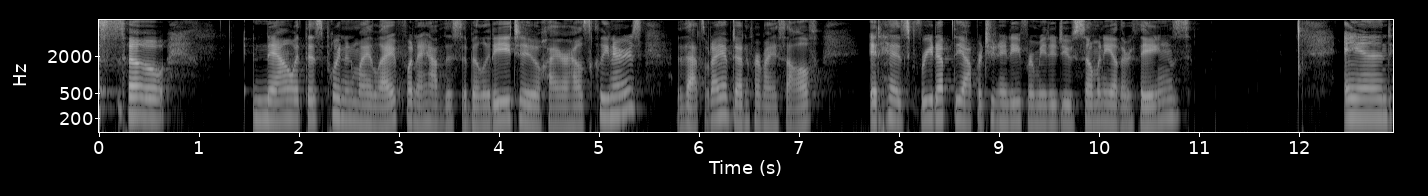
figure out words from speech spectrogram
so now at this point in my life when I have this ability to hire house cleaners, that's what I have done for myself. It has freed up the opportunity for me to do so many other things. And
